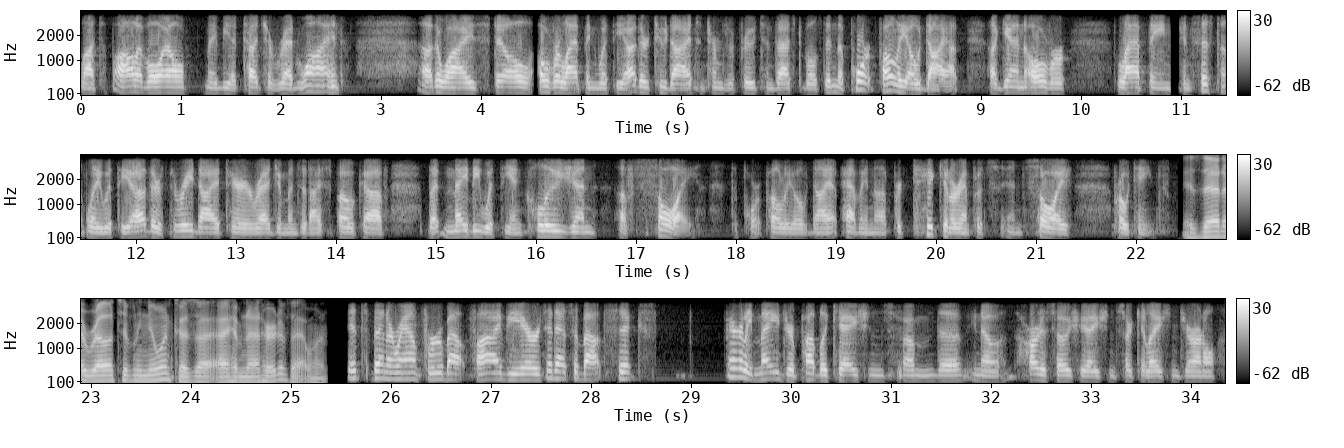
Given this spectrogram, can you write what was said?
lots of olive oil, maybe a touch of red wine. Otherwise, still overlapping with the other two diets in terms of fruits and vegetables. Then the portfolio diet, again, overlapping consistently with the other three dietary regimens that I spoke of, but maybe with the inclusion of soy. The portfolio diet having a particular emphasis in soy proteins. Is that a relatively new one? Because I, I have not heard of that one. It's been around for about five years. It has about six fairly major publications from the you know Heart Association Circulation Journal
